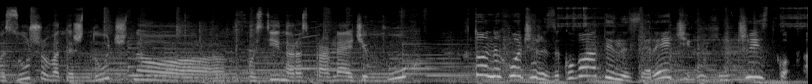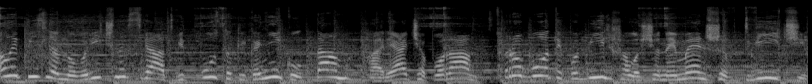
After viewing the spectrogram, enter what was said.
висушувати штучно, постійно розправляючи пух. Хто не хоче ризикувати, несе речі у хімчистку. Але після новорічних свят, відпусток і канікул там гаряча пора. Роботи побільшало щонайменше вдвічі.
